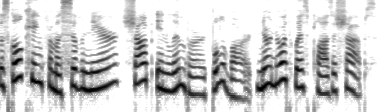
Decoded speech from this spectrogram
The skull came from a souvenir shop in Lindbergh Boulevard, near Northwest Plaza Shops.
